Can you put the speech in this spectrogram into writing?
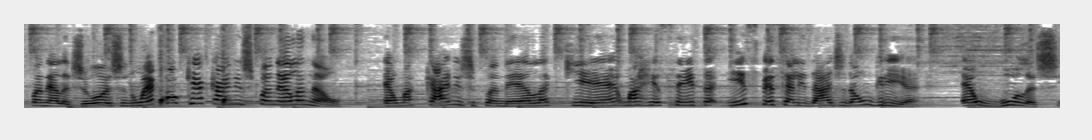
De panela de hoje não é qualquer carne de panela, não. É uma carne de panela que é uma receita e especialidade da Hungria. É o goulash,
